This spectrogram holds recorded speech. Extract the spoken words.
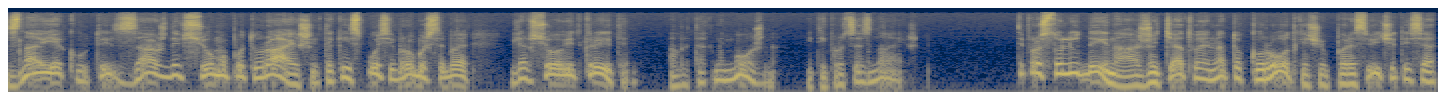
знаю яку. Ти завжди всьому потураєш і в такий спосіб робиш себе для всього відкритим. Але так не можна, і ти про це знаєш. Ти просто людина, а життя твоє надто коротке, щоб пересвідчитися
